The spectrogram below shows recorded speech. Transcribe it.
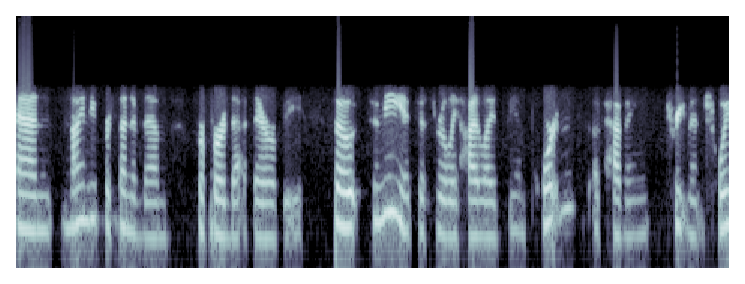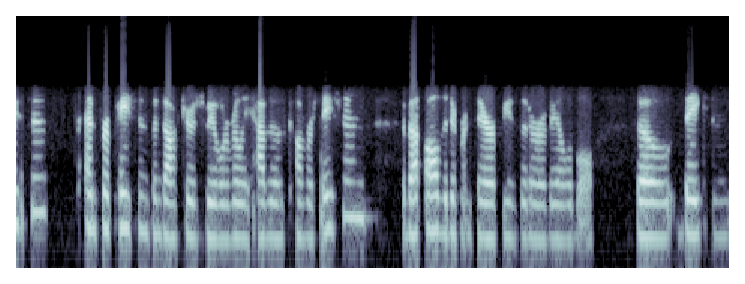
and 90% of them preferred that therapy. So to me, it just really highlights the importance of having treatment choices and for patients and doctors to be able to really have those conversations about all the different therapies that are available so they can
